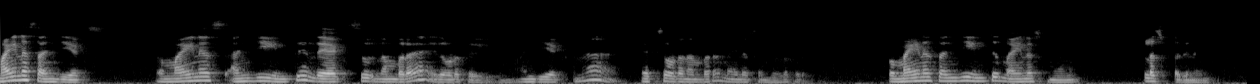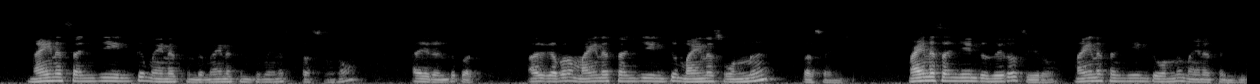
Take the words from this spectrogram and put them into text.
மைனஸ் அஞ்சு எக்ஸ் மைனஸ் அஞ்சு இன்ட்டு இந்த எக்ஸ் நம்பரை இதோட பெருக்கிக்கணும் அஞ்சு எக்ஸ்னால் எக்ஸோட நம்பரை மைனஸ் அஞ்சோட பெருக்கணும் இப்போ மைனஸ் அஞ்சு இன்ட்டு மைனஸ் மூணு ப்ளஸ் பதினஞ்சு. மைனஸ் அஞ்சு இன்ட்டு மைனஸ் ரெண்டு. மைனஸ் இன்ட்டு மைனஸ் ப்ளஸ் வரும். அது ரெண்டு பத்து. அதுக்கப்புறம் மைனஸ் அஞ்சு இன்ட்டு மைனஸ் ஒன்று ப்ளஸ் அஞ்சு. மைனஸ் அஞ்சு இன்ட்டு ஜீரோ ஜீரோ மைனஸ் அஞ்சு இன்ட்டு ஒன்று மைனஸ் அஞ்சு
